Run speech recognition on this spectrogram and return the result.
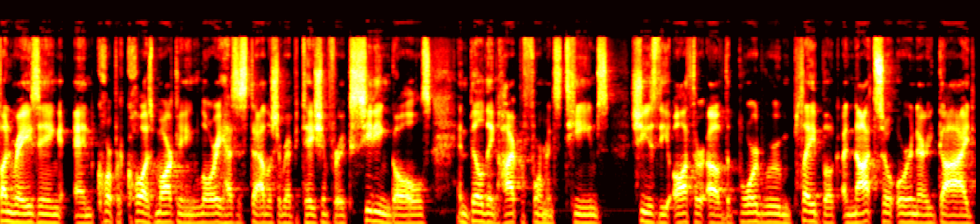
fundraising, and corporate cause marketing, Lori has established a reputation for exceeding goals and building high performance teams. She is the author of The Boardroom Playbook, a not so ordinary guide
